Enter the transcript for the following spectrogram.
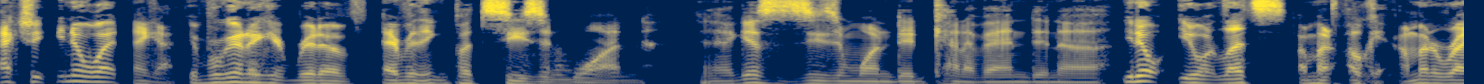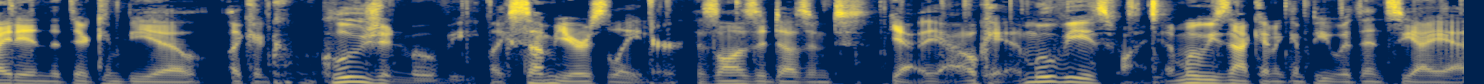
Actually, you know what? Hang on. If we're gonna get rid of everything but season one. I guess season one did kind of end in a you know you know what let's I'm gonna okay I'm gonna write in that there can be a like a conclusion movie like some years later as long as it doesn't yeah yeah okay a movie is fine a movie's not gonna compete with NCIS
